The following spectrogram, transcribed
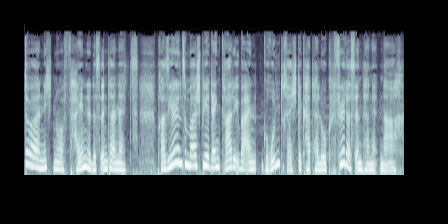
Gibt aber nicht nur Feinde des Internets. Brasilien zum Beispiel denkt gerade über einen Grundrechtekatalog für das Internet nach.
